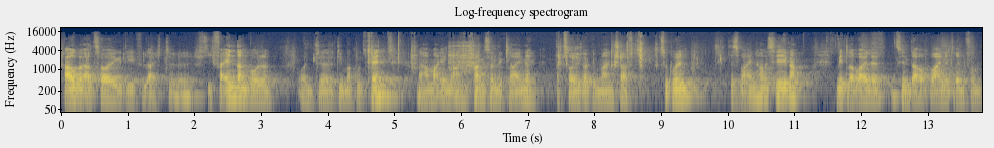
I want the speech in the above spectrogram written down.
Traube erzeugen, die vielleicht äh, sich verändern wollen und äh, die man gut kennt. Da haben wir eben angefangen, so eine kleine Erzeugergemeinschaft zu gründen, das Weinhaus Heger. Mittlerweile sind da auch Weine drin vom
